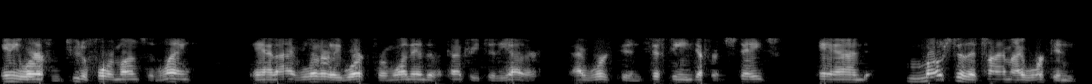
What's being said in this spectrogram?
anywhere from two to four months in length. And I've literally worked from one end of the country to the other. I worked in 15 different states and most of the time I worked in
